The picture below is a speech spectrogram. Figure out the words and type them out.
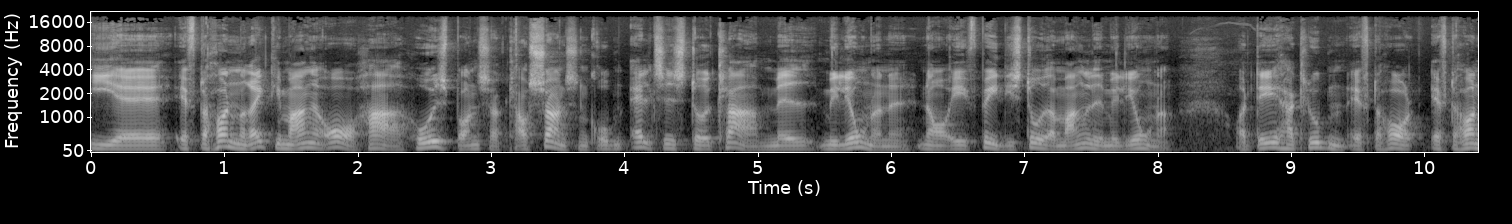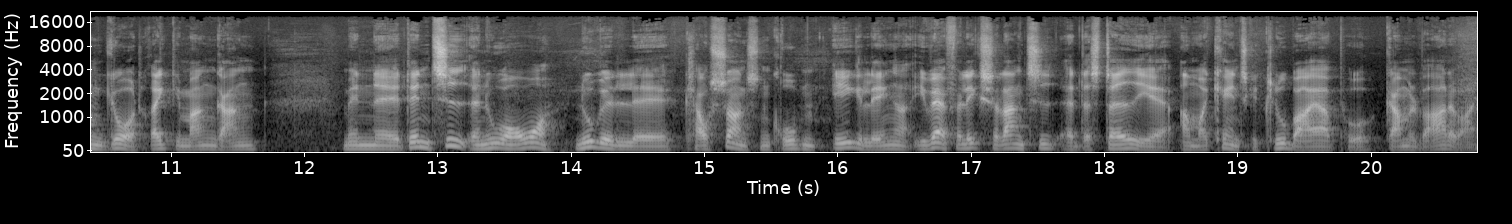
I øh, efterhånden rigtig mange år har hovedsponsor Claus Sørensen-gruppen altid stået klar med millionerne, når EFB de stod og manglede millioner. Og det har klubben efterhånden, gjort rigtig mange gange. Men øh, den tid er nu over. Nu vil øh, Claus Sørensen-gruppen ikke længere, i hvert fald ikke så lang tid, at der stadig er amerikanske klubejere på Gammel Vardevej.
